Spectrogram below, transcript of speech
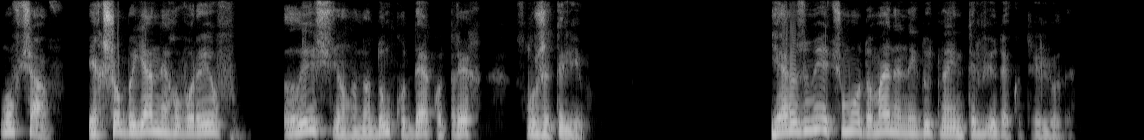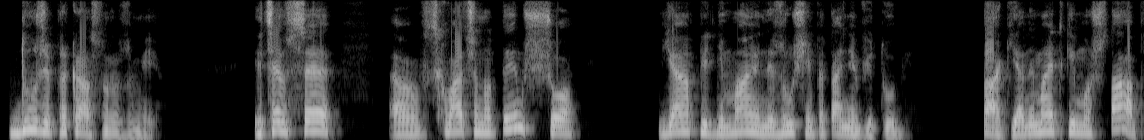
мовчав, якщо би я не говорив лишнього на думку декотрих служителів. Я розумію, чому до мене не йдуть на інтерв'ю декотрі люди. Дуже прекрасно розумію. І це все е, схвачено тим, що я піднімаю незручні питання в Ютубі. Так, я не маю такий масштаб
